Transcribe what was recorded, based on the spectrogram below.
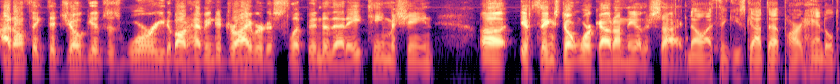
I don't think that Joe Gibbs is worried about having to drive her to slip into that 18 machine uh, if things don't work out on the other side. No, I think he's got that part handled.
